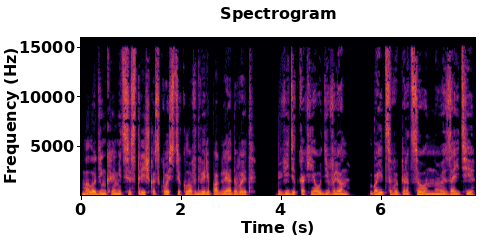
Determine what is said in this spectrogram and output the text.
Молоденькая медсестричка сквозь стекло в двери поглядывает, видит, как я удивлен, боится в операционную зайти.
